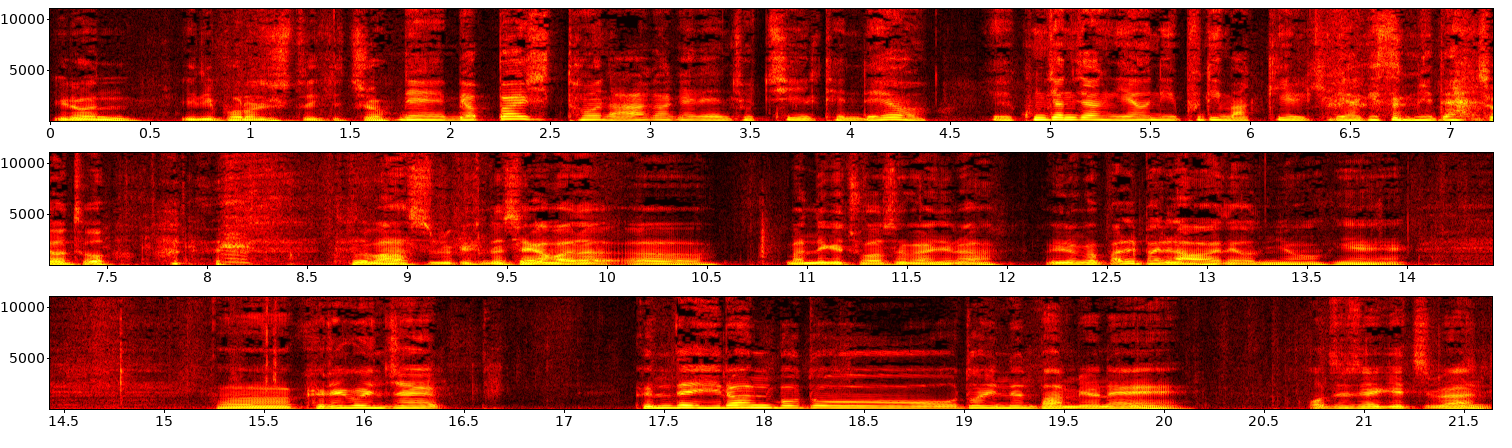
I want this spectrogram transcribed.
이런 일이 벌어질 수도 있겠죠. 네, 몇 발씩 더 나아가게 된 조치일 텐데요. 예, 공장장 예언이 부디 맞길 기대하겠습니다. 저도, 저도 맞았으면 좋겠습니다. 제가 맞아, 어, 맞는 게 좋아서가 아니라, 이런 거 빨리빨리 나와야 되거든요. 예. 어, 그리고 이제, 근데 이런 보도도 있는 반면에, 어제도 얘기했지만,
